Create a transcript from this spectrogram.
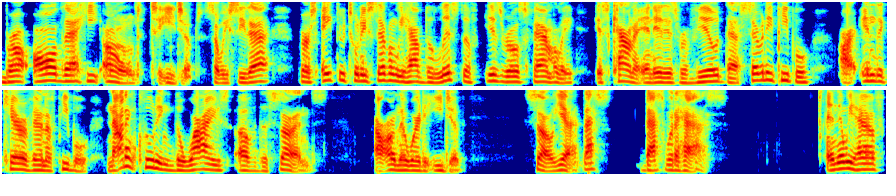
brought all that he owned to Egypt. So we see that. Verse 8 through 27, we have the list of Israel's family is counted, and it is revealed that 70 people are in the caravan of people, not including the wives of the sons, are on their way to Egypt. So yeah, that's that's what it has. And then we have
